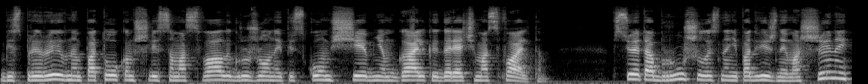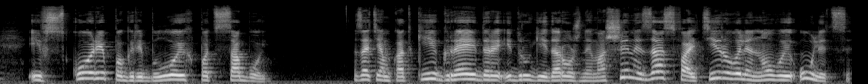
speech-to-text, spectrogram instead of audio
Беспрерывным потоком шли самосвалы, груженные песком, щебнем, галькой, горячим асфальтом. Все это обрушилось на неподвижные машины и вскоре погребло их под собой. Затем катки, грейдеры и другие дорожные машины заасфальтировали новые улицы.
